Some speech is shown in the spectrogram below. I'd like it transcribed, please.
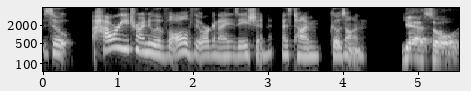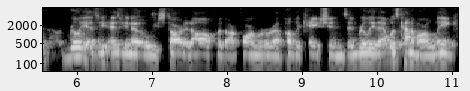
So, how are you trying to evolve the organization as time goes on? Yeah, so really, as you as you know, we started off with our farmer uh, publications, and really that was kind of our link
